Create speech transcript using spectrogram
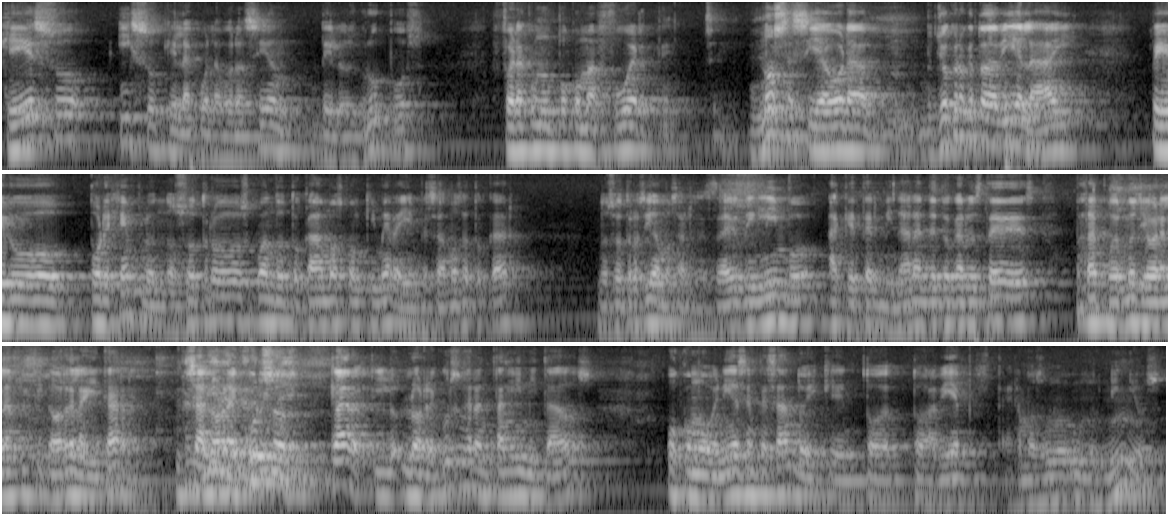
que eso hizo que la colaboración de los grupos fuera como un poco más fuerte. No sé si ahora, yo creo que todavía la hay, pero por ejemplo, nosotros cuando tocábamos con Quimera y empezamos a tocar, nosotros íbamos a los ensayos de Limbo a que terminaran de tocar ustedes para podernos llevar el amplificador de la guitarra. O sea, los recursos, claro, lo- los recursos eran tan limitados, o como venías empezando y que to- todavía pues, éramos unos, unos niños,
